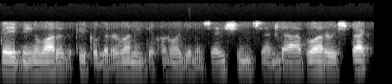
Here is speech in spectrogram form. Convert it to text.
they being a lot of the people that are running different organizations, and uh, I have a lot of respect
